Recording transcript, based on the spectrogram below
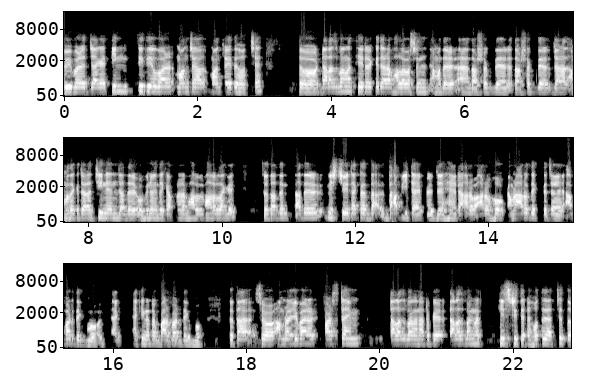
দুইবারের জায়গায় তিন, তৃতীয়বার মঞ্চা, মঞ্চায়িত হচ্ছে। তো ডালাস বাংলা থিয়েটারকে যারা ভালোবাসেন, আমাদের দর্শকদের দর্শকদের যারা, আমাদেরকে যারা চিনেন, যাদের অভিনয় দেখে আপনারা ভালো ভালো লাগে, তো তাদের তাদের নিশ্চয়ই এটা একটা দাবি টাইপের যে হ্যাঁ এটা আরও আরও হোক, আমরা আরও দেখতে চাই, আবার দেখব একই নাটক বারবার দেখব। তো তা সো আমরা এবার ফার্স্ট টাইম ডালাস বাংলা নাটকের ডালাস বাংলার হিস্ট্রিতে এটা হতে যাচ্ছে, তো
